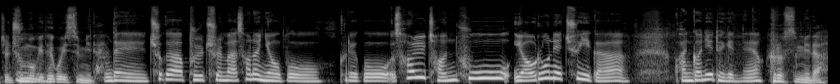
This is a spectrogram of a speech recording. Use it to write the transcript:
좀 주목이 음. 되고 있습니다. 네, 추가 불출마 선언 여부 그리고 설 전후 여론의 추이가 관건이 되겠네요. 그렇습니다.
